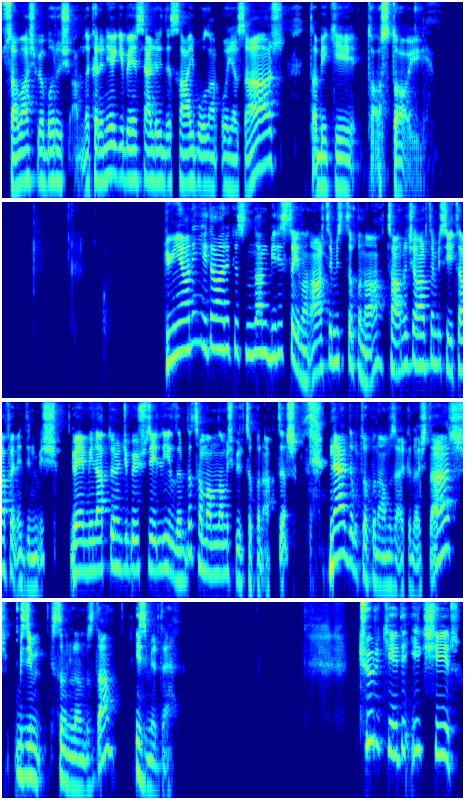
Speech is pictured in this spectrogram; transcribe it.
Savaş ve Barış, Anna Karenina gibi eserlerinde sahibi olan o yazar tabii ki Tolstoy. Dünyanın yedi harikasından biri sayılan Artemis Tapınağı Tanrıça Artemis'e ithafen edilmiş ve M.Ö. 550 yıllarında tamamlanmış bir tapınaktır. Nerede bu tapınağımız arkadaşlar? Bizim sınırlarımızda İzmir'de. Türkiye'de ilk şehir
